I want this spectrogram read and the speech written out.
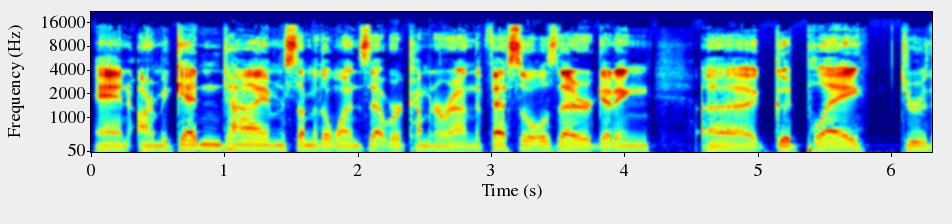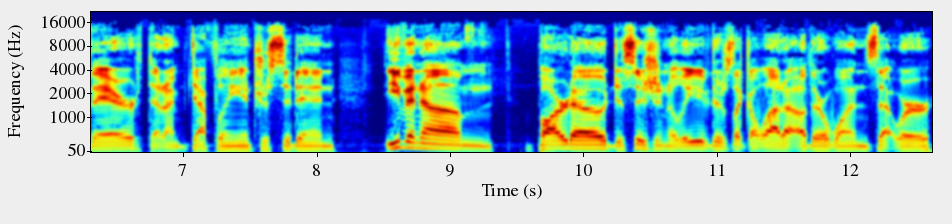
and Armageddon Time. Some of the ones that were coming around the festivals that are getting uh, good play through there that I'm definitely interested in. Even um, Bardo, Decision to Leave. There's like a lot of other ones that were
